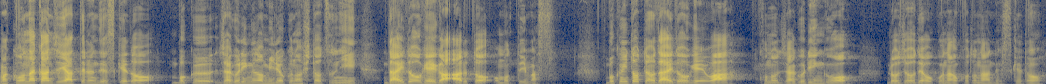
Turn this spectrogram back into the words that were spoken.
まあ、こんな感じでやってるんですけど僕ジャグリングの魅力の一つに大道芸があると思っています。僕にとっての大道芸はこのジャグリングを路上で行うことなんですけど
